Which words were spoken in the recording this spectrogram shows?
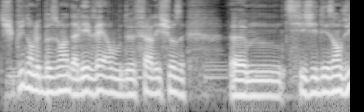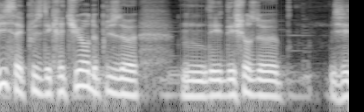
Je suis plus dans le besoin d'aller vers ou de faire les choses. Euh, si j'ai des envies, c'est plus d'écriture, de plus de mm, des, choses de. J'ai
